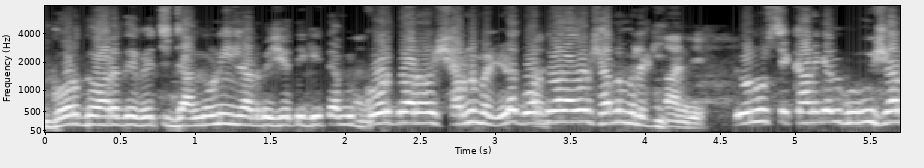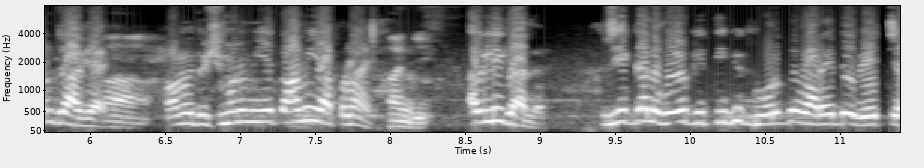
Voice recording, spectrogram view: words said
ਗੁਰਦੁਆਰੇ ਦੇ ਵਿੱਚ ਜੰਗ ਨਹੀਂ ਲੜਦੇ ਛੇਤੀ ਕੀਤਾ। ਵੀ ਗੁਰਦੁਆਰਾ ਨੂੰ ਸ਼ਰਨ ਮਿਲ ਜਿਹੜਾ ਗੁਰਦੁਆਰਾ ਨੂੰ ਸ਼ਰਨ ਮਿਲ ਗਈ। ਹਾਂਜੀ। ਤੇ ਉਹਨੂੰ ਸਿੱਖਾਂ ਨੇ ਕਿਹਾ ਵੀ ਗੁਰੂ ਸ਼ਰਨ ਜਾ ਗਿਆ। ਭਾਵੇਂ ਦੁਸ਼ਮਣ ਵੀ ਹੈ ਤਾਂ ਵੀ ਆਪਣਾ ਹੈ। ਹਾਂਜੀ। ਅਗਲੀ ਗੱਲ ਤੁਸੀਂ ਇੱਕ ਗੱਲ ਹੋਰ ਕੀਤੀ ਵੀ ਗੁਰਦੁਆਰੇ ਦੇ ਵਿੱਚ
